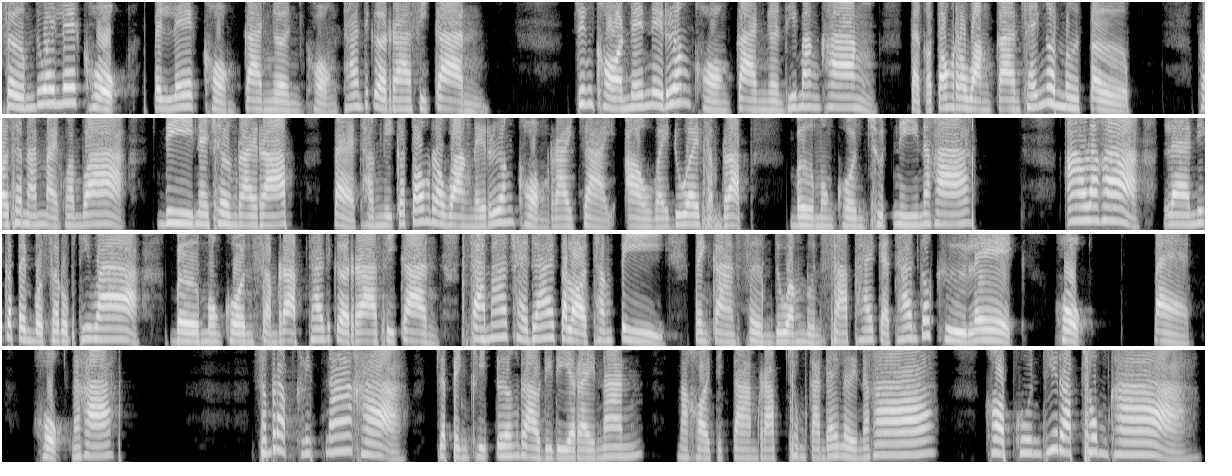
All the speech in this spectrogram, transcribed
เสริมด้วยเลข 6เป็นเลขของการเงินของท่านที่เกิดราศีกัน จึงขอเน้นในเรื่องของการเงินที่มั่งคั่ง แต่ก็ต้องระวังการใช้เงินมือเติบ เพราะฉะนั้นหมายความว่า ดีในเชิงรายรับ แต่ทั้งนี้ก็ต้องระวังในเรื่องของรายจ่ายเอาไว้ด้วยสำหรับเบอร์มงคลชุดนี้นะคะ เอาละค่ะ และนี่ก็เป็นบทสรุปที่ว่า เบอร์มงคลสำหรับท่านที่เกิดราศีกัน สามารถใช้ได้ตลอดทั้งปี เป็นการเสริมดวงหนุนทรัพย์ให้แก่ท่านก็คือเลข 6 8 6 นะคะสำหรับคลิปหน้าค่ะ จะเป็นคลิปเรื่องราวดี ๆ อะไรนั้น มาคอยติดตามรับชมกันได้เลยนะคะ ขอบคุณที่รับชมค่ะ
